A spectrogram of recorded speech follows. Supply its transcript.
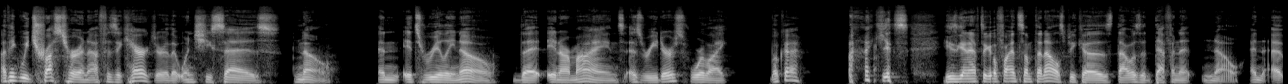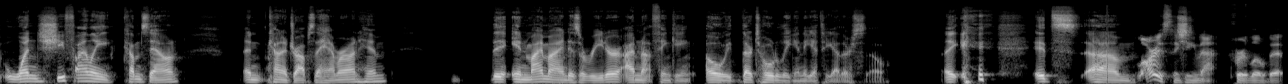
I think we trust her enough as a character that when she says no, and it's really no, that in our minds as readers, we're like, okay, I guess he's gonna have to go find something else because that was a definite no. And uh, when she finally comes down and kind of drops the hammer on him, the, in my mind as a reader, I'm not thinking, oh, they're totally gonna get together still. Like it's um Laurie's thinking that for a little bit.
